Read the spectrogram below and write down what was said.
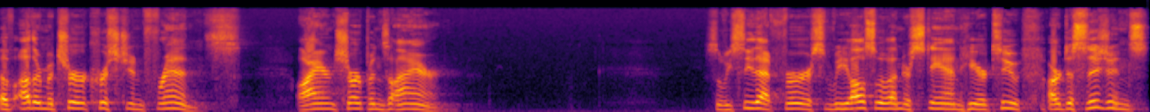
of other mature Christian friends. Iron sharpens iron. So we see that first. We also understand here, too, our decisions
